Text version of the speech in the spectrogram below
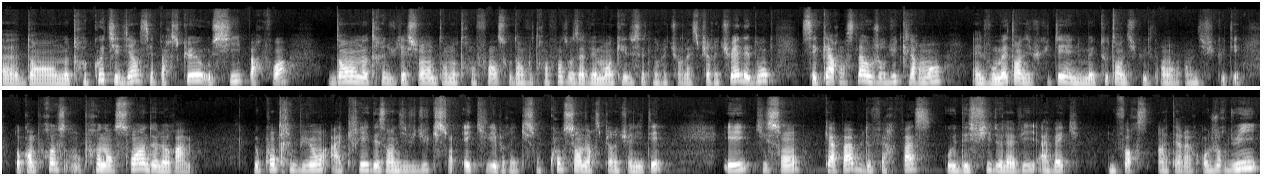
euh, dans notre quotidien, c'est parce que aussi, parfois, dans notre éducation, dans notre enfance ou dans votre enfance, vous avez manqué de cette nourriture-là spirituelle. Et donc, ces carences-là, aujourd'hui, clairement, elles vous mettent en difficulté et nous mettent toutes en difficulté. Donc, en, prenant soin de leur âme, nous contribuons à créer des individus qui sont équilibrés, qui sont conscients de leur spiritualité et qui sont capables de faire face aux défis de la vie avec une force intérieure. Aujourd'hui,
